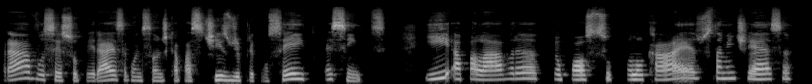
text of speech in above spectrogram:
Para você superar essa condição de capacitismo, de preconceito, é simples e a palavra que eu posso colocar é justamente essa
